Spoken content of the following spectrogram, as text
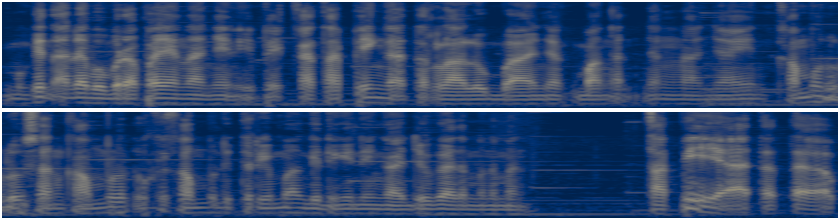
Mungkin ada beberapa yang nanyain IPK tapi nggak terlalu banyak banget yang nanyain kamu lulusan kamu? Oke kamu diterima gini-gini nggak juga teman-teman. Tapi ya tetap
